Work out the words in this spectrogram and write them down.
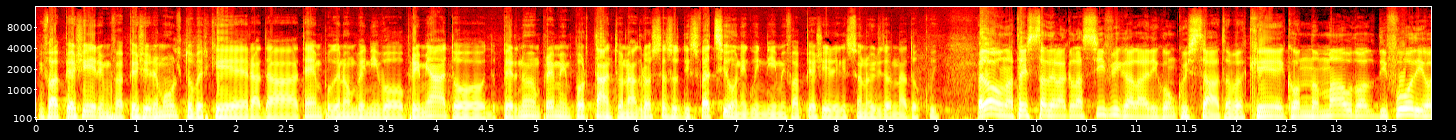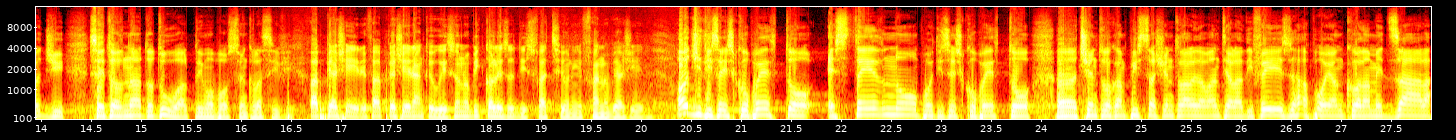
Mi fa piacere, mi fa piacere molto perché era da tempo che non venivo premiato, per noi è un premio importante, una grossa soddisfazione, quindi mi fa piacere che sono ritornato qui. Però una testa della classifica l'hai riconquistata perché con Mauro al di fuori oggi sei tornato tu al primo posto in classifica. Fa piacere, fa piacere anche qui, sono piccole soddisfazioni che fanno piacere. Oggi ti sei scoperto esterno, poi ti sei scoperto eh, centrocampista centrale davanti alla difesa, poi ancora mezzala,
